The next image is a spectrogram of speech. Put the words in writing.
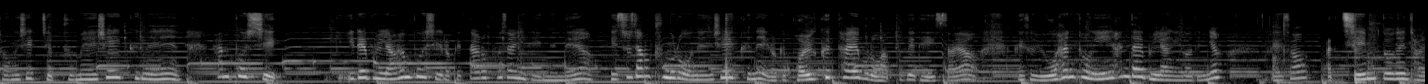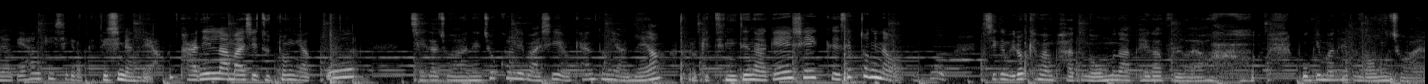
정식 제품의 쉐이크는 한 포씩 이렇게 1회 분량 한 포씩 이렇게 따로 포장이 되어 있는데요. 이 수상품으로 오는 쉐이크는 이렇게 bulk 타입으로 받게 돼 있어요. 그래서 요한 통이 한 달 분량이거든요. 그래서 아침 또는 저녁에 한 끼씩 이렇게 드시면 돼요. 바닐라 맛이 두 통이었고 제가 좋아하는 초콜릿 맛이 이렇게 한 통이 왔네요. 이렇게 든든하게 쉐이크 세 통이 나왔고 지금 이렇게만 봐도 너무나 배가 불러요. 보기만 해도 너무 좋아요.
